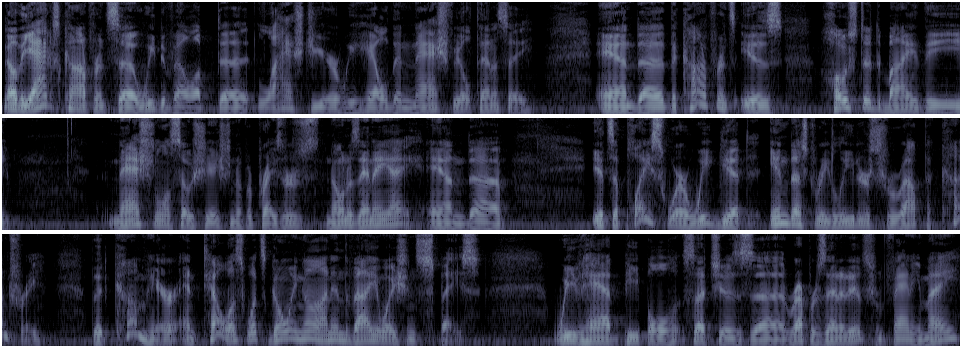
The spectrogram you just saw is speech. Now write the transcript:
no, the ACTS conference uh, we developed uh, last year, we held in Nashville, Tennessee. And uh, the conference is hosted by the National Association of Appraisers, known as NAA. And uh, it's a place where we get industry leaders throughout the country that come here and tell us what's going on in the valuation space. We've had people such as uh, representatives from Fannie Mae,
